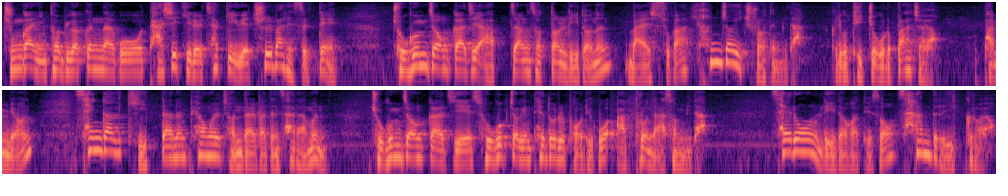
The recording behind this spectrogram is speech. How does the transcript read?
중간 인터뷰가 끝나고 다시 길을 찾기 위해 출발했을 때 조금 전까지 앞장섰던 리더는 말수가 현저히 줄어듭니다. 그리고 뒤쪽으로 빠져요. 반면 생각이 깊다는 평을 전달받은 사람은 조금 전까지의 소극적인 태도를 버리고 앞으로 나섭니다. 새로운 리더가 돼서 사람들을 이끌어요.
